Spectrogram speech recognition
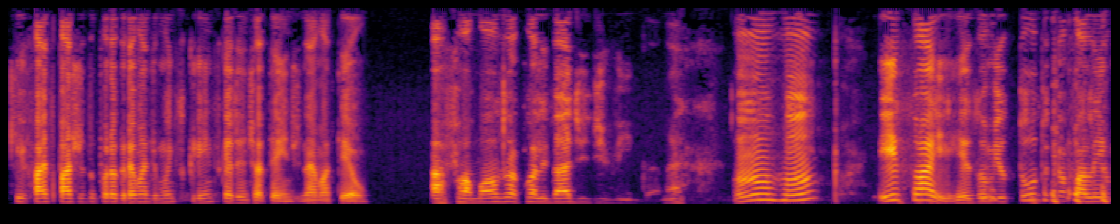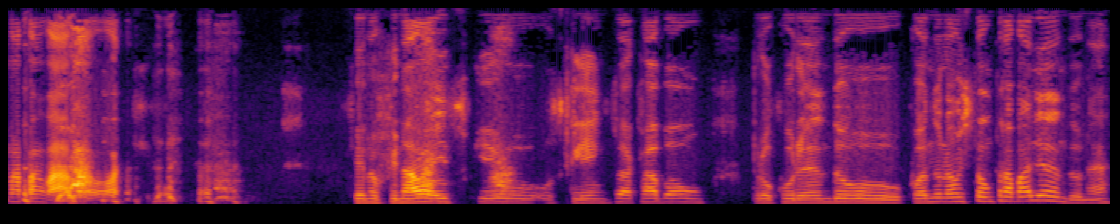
que faz parte do programa de muitos clientes que a gente atende, né, Mateu? A famosa qualidade de vida, né? Uhum. Isso aí, resumiu tudo que eu falei em uma palavra, ótimo. Porque no final é isso que o, os clientes acabam procurando quando não estão trabalhando, né?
